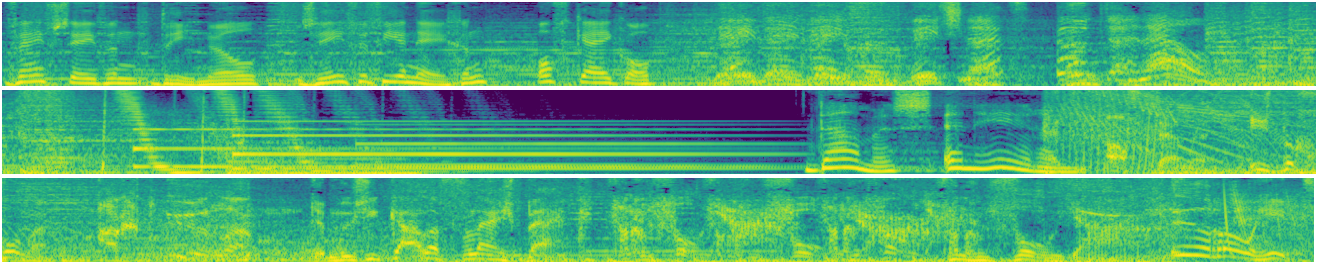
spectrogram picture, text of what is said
5730 749 of kijk op www.beachnet.nl Dames en heren, Aftellen is begonnen. Acht uur lang. De muzikale flashback. Van een vol jaar. Vol jaar. Van een vol jaar. Eurohit.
